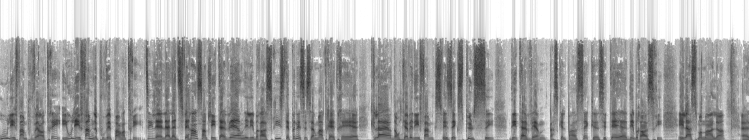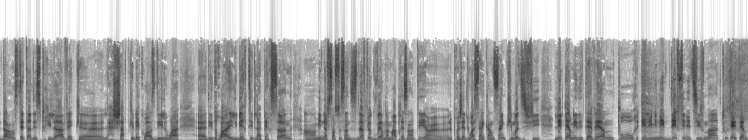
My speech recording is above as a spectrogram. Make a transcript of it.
où les femmes pouvaient entrer et où les femmes ne pouvaient pas entrer. La, la- la différence entre les tavernes et les brasseries, c'était pas nécessairement très, très euh, clair. Donc, il y avait des femmes qui se faisaient expulser des tavernes parce qu'elles pensaient que c'était euh, des brasseries. Et là, à ce moment-là, euh, dans cet état d'esprit-là, avec la Charte québécoise des lois des droits et libertés de la personne, en 1979, le gouvernement a présenté le projet de loi 55 qui modifie les permis des tavernes pour éliminer définitivement tout interdit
